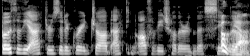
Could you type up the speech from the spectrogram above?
both of the actors did a great job acting off of each other in this scene. Oh though. yeah,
